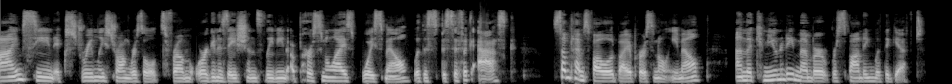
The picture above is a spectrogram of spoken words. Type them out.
I'm seeing extremely strong results from organizations leaving a personalized voicemail with a specific ask, sometimes followed by a personal email, and the community member responding with a gift,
